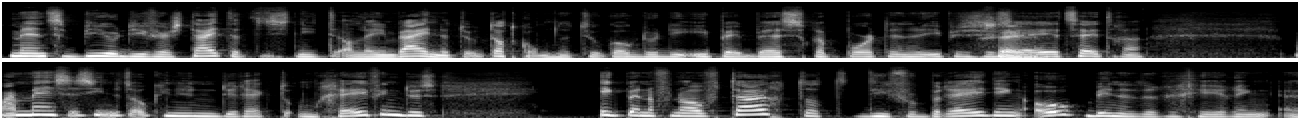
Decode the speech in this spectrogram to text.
mensen biodiversiteit... dat is niet alleen wij natuurlijk. Dat komt natuurlijk ook door die IPBES-rapport en de IPCC, et cetera. Maar mensen zien het ook in hun directe omgeving. Dus ik ben ervan overtuigd dat die verbreding ook binnen de regering eh,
